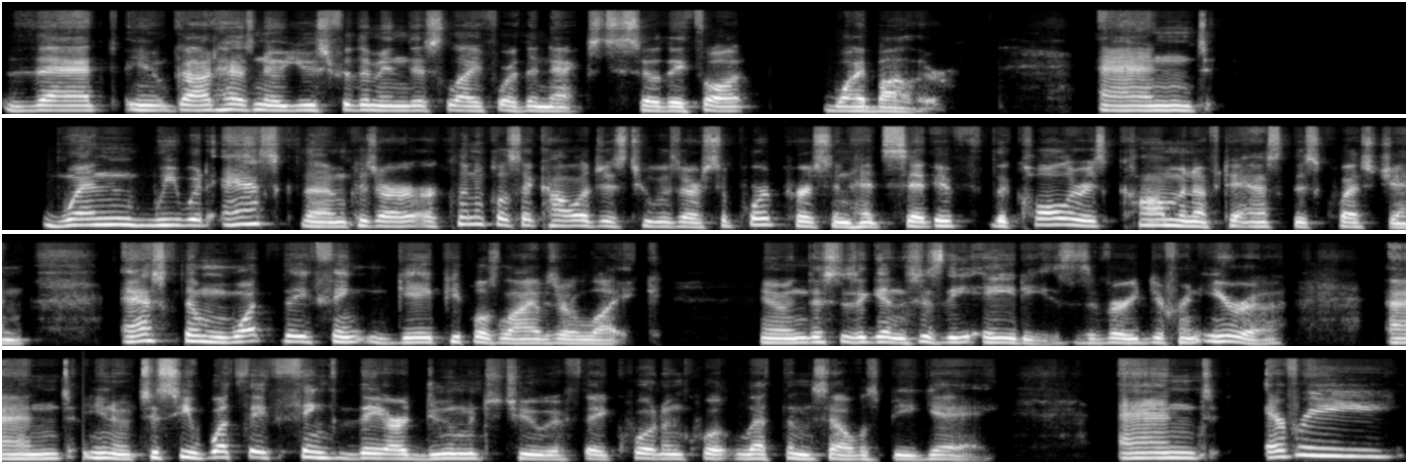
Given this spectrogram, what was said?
that you know God has no use for them in this life or the next. So they thought, why bother? And when we would ask them, because our, our clinical psychologist, who was our support person, had said, if the caller is calm enough to ask this question, ask them what they think gay people's lives are like. You know, and this is again, this is the 80s, it's a very different era. And you know to see what they think they are doomed to if they quote unquote let themselves be gay. And every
